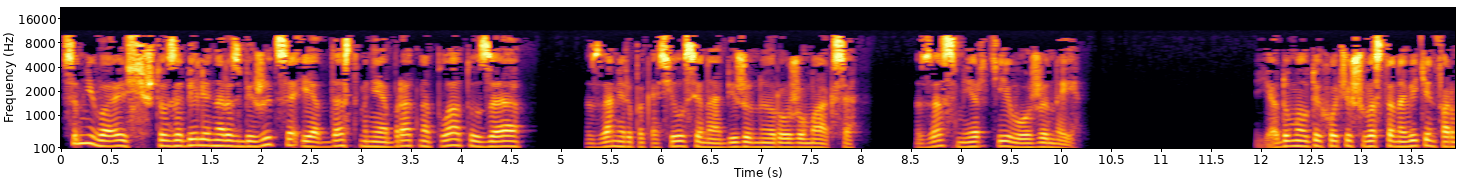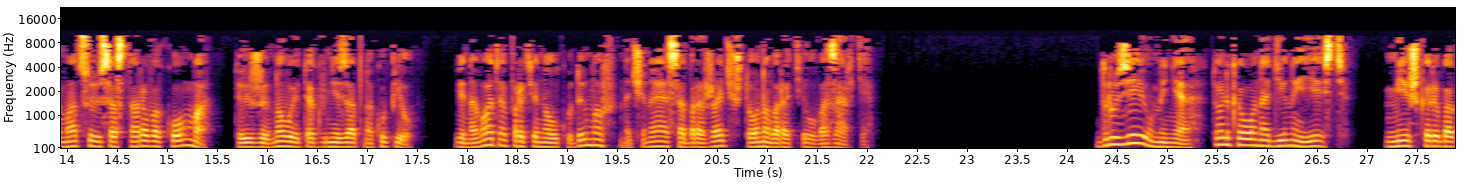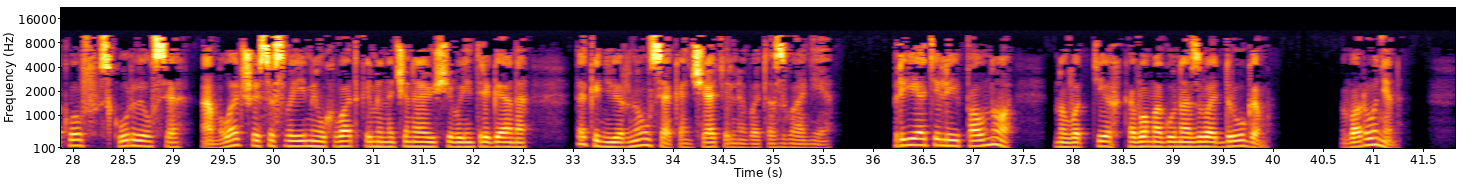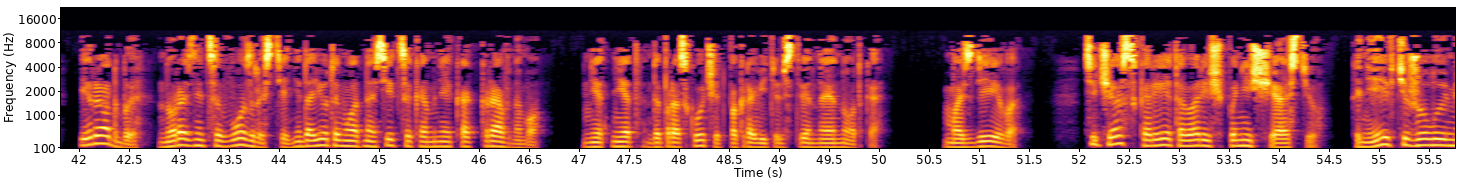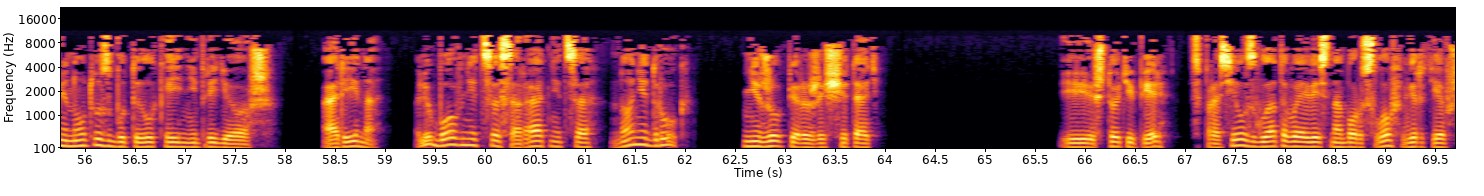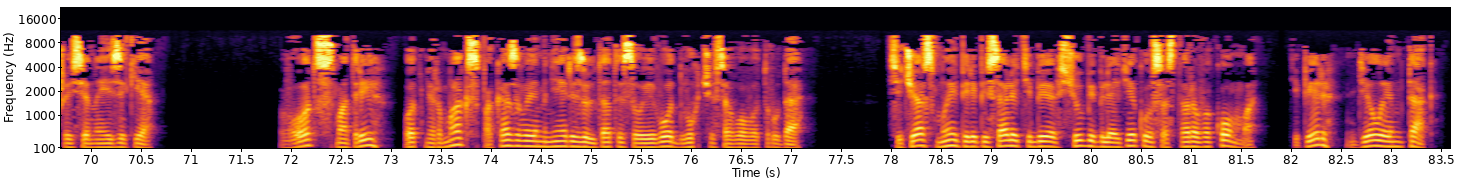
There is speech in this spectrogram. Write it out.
Сомневаюсь, что Забелина разбежится и отдаст мне обратно плату за... Замер и покосился на обиженную рожу Макса. За смерть его жены. «Я думал, ты хочешь восстановить информацию со старого комма. Ты же новый так внезапно купил». Виновато протянул Кудымов, начиная соображать, что он наворотил в азарте. «Друзей у меня, только он один и есть. Мишка Рыбаков скурвился, а младший со своими ухватками начинающего интригана так и не вернулся окончательно в это звание. Приятелей полно, но вот тех, кого могу назвать другом... Воронин? И рад бы, но разница в возрасте не дает ему относиться ко мне как к равному. Нет-нет, да проскочит покровительственная нотка. Маздеева. Сейчас скорее товарищ по несчастью, к ней в тяжелую минуту с бутылкой не придешь. Арина. Любовница, соратница, но не друг. Не жопера же считать. «И что теперь?» — спросил, сглатывая весь набор слов, вертевшийся на языке. «Вот, смотри», — отмер Макс, показывая мне результаты своего двухчасового труда. «Сейчас мы переписали тебе всю библиотеку со старого комма. Теперь делаем так.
